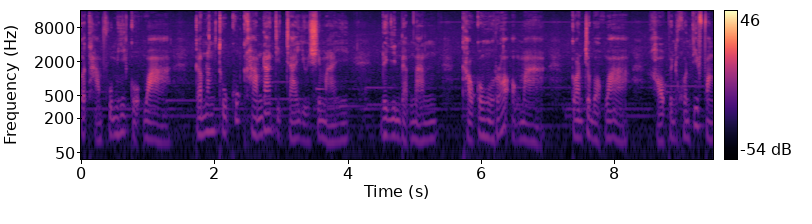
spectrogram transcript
ก็ถามฟูมิฮิโกะว่ากำลังถูกคุกคามด้านจิตใจอยู่ใช่ไหม ได้ยินแบบนั้น เขาก็หัวเราะออกมา ก่อนจะบอกว่าเขาเป็นคนที่ฝัง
